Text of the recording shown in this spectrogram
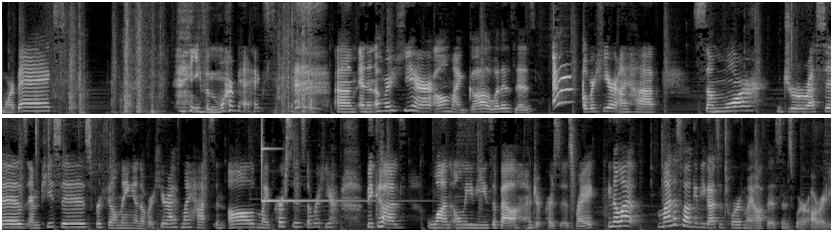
more bags. even more bags. Um, and then over here, oh my god, what is this? Over here I have some more dresses and pieces for filming and over here I have my hats and all of my purses over here because one only needs about 100 purses, right? You know what? Might as well give you guys a tour of my office since we're already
